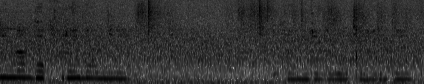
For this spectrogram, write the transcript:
you know that afraid of me. And just walk like that.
